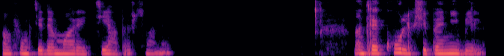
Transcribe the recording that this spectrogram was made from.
în funcție de măreția persoanei între cool și penibil,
